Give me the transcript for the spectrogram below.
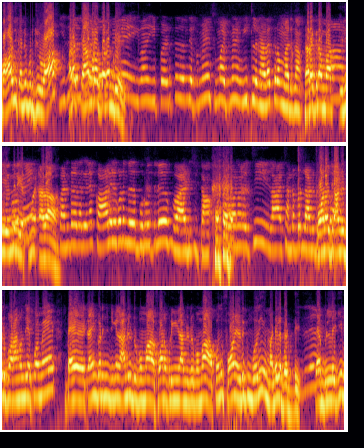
பாதி கண்டுபிடிச்சிருவா ஆனா கேமரா தர முடியாது. இவன் இப்ப எடுத்தது வந்து எப்பவுமே சும்மா எப்பவுமே வீட்டுல நடக்கிற மாதிரி தான் நடக்கிற மா இது வந்து எனக்கு எப்பவுமே அதான். பண்றது ஏன்னா காலையில கூட இந்த புருவத்திலே அடிச்சுட்டான். போனை வச்சு சண்டை போட்டு ஃபோனை வச்சு விளாண்டுட்டு இருப்போம். நாங்கள் வந்து எப்போவுமே டைம் கிடைச்சிங்க விளாண்டுட்டு இருப்போமா? ஃபோனை பிடிங்கி விளாண்டுட்டு இருப்போமா? அப்போ வந்து ஃபோனை எடுக்கும்போது இவன் மண்டையில பட்டு. என் பிள்ளைக்கு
